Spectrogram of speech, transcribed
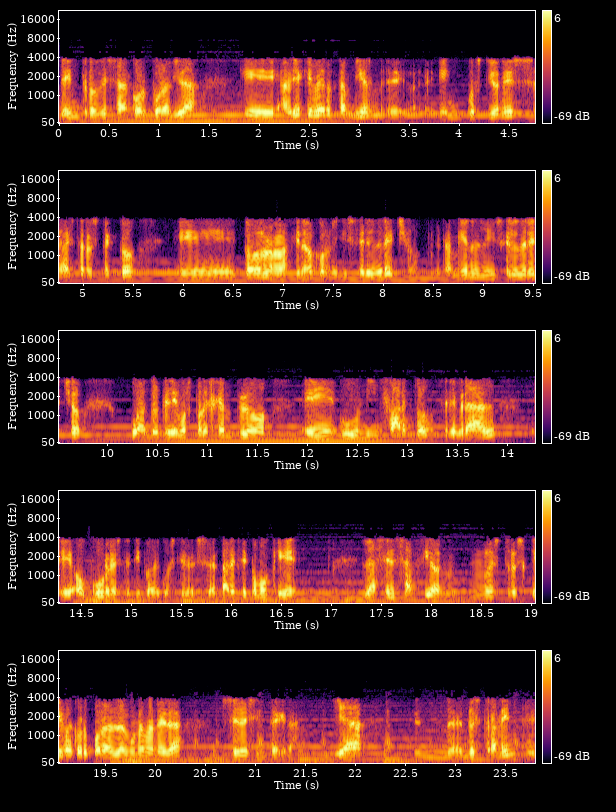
dentro de esa corporalidad, que habría que ver también eh, en cuestiones a este respecto eh, todo lo relacionado con el hemisferio derecho, porque también en el hemisferio derecho, cuando tenemos, por ejemplo, eh, un infarto cerebral, eh, ocurre este tipo de cuestiones. Me parece como que la sensación, nuestro esquema corporal de alguna manera se desintegra. Ya nuestra mente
